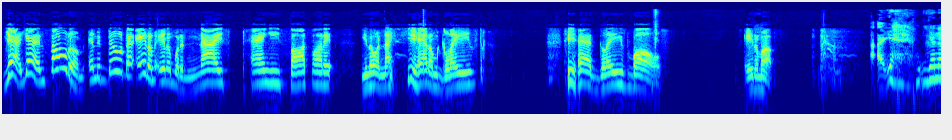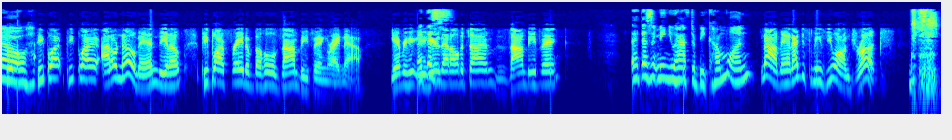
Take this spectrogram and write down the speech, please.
Yeah, yeah, and sold them. And the dude that ate them ate them with a nice tangy sauce on it. You know, a nice, he had them glazed. He had glazed balls. Ate them up. I, you know, So people are people are. I don't know, man. You know, people are afraid of the whole zombie thing right now. You ever hear, you hear that all the time? Zombie thing. That doesn't mean you have to become one. No, man. That just means you on drugs.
